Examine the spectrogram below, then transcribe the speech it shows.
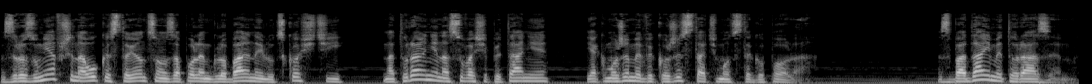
Zrozumiawszy naukę stojącą za polem globalnej ludzkości, naturalnie nasuwa się pytanie, jak możemy wykorzystać moc tego pola. Zbadajmy to razem.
